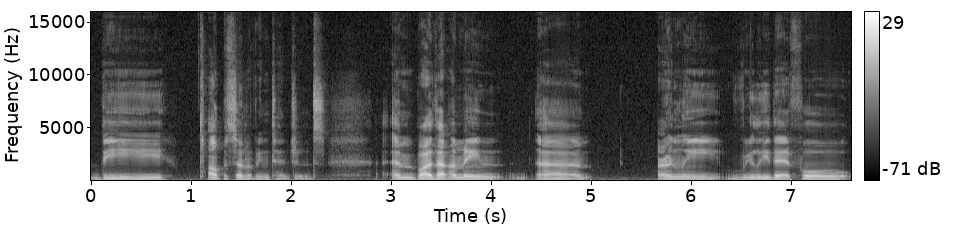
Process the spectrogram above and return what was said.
the opposite of intentions. And by that I mean um, only really there for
